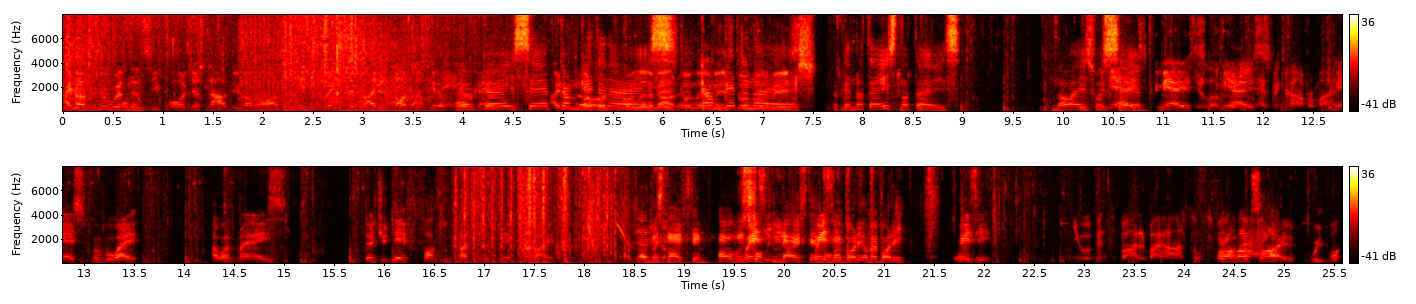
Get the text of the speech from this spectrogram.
I got two with the um, C4 just now. Do not ask any questions. I did not just get a 4K. Okay, Seb, come get an don't let him ace. out, don't let Come get an ace. ace. Okay, not ace, not ace. No ace for Give me ace. Seb. Give me ace. Your Give me location ace. has been Give me ace. Move away. I want my ace. Don't you dare fucking touch this next guy. I just had to Almost go- knifed him. I almost Where is he? fucking knifed him Where is on my body. On my body. Where is he? You have been spotted by hostiles. Oh, I'm Fall back. outside. Wait, what?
